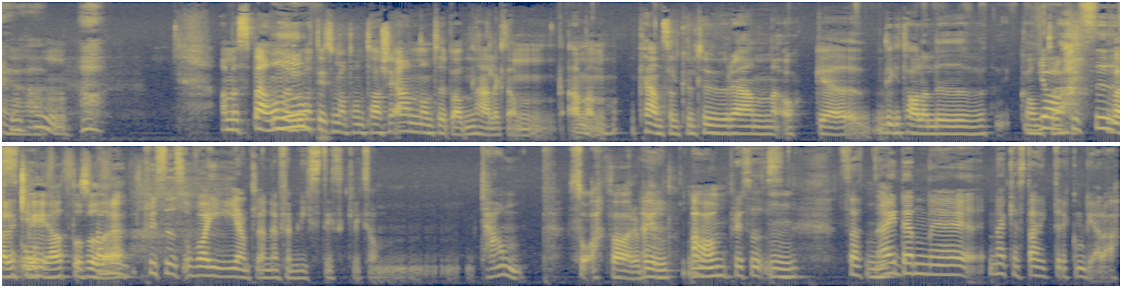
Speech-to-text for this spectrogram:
Eh, Ja, men spännande. Det låter ju som att hon tar sig an någon typ av den här liksom, ja, men, cancelkulturen och eh, digitala liv kontra Ja, precis. verklighet och så vidare. Ja, precis, och vad är egentligen en feministisk liksom, kamp? Så. Förebild. Eh, Ja, Mm. precis. Så att, nej, den, eh, den här kan jag starkt rekommendera.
